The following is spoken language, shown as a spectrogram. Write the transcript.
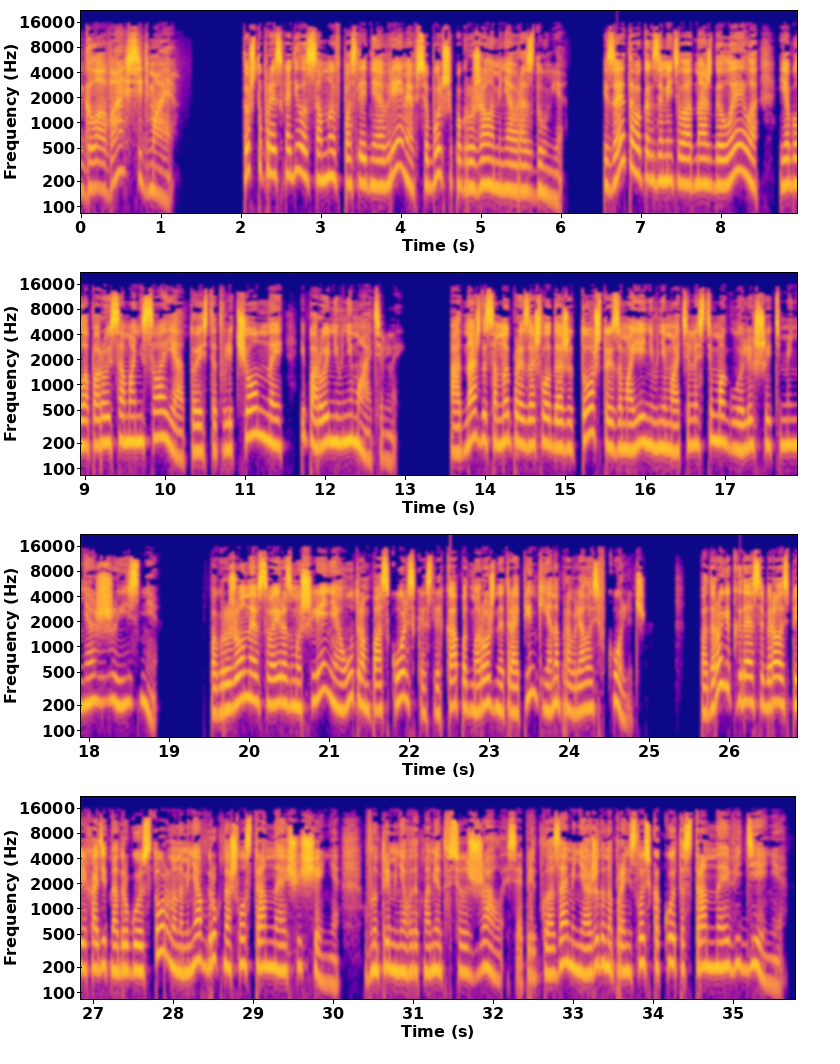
Глава седьмая. То, что происходило со мной в последнее время, все больше погружало меня в раздумья. Из-за этого, как заметила однажды Лейла, я была порой сама не своя, то есть отвлеченной и порой невнимательной. А однажды со мной произошло даже то, что из-за моей невнимательности могло лишить меня жизни. Погруженная в свои размышления, утром по скользкой, слегка подмороженной тропинке я направлялась в колледж. По дороге, когда я собиралась переходить на другую сторону, на меня вдруг нашло странное ощущение. Внутри меня в этот момент все сжалось, а перед глазами неожиданно пронеслось какое-то странное видение.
